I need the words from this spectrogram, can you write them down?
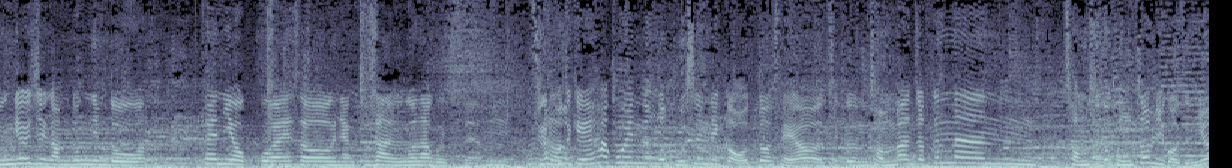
윤경실 감독님도 팬이었고 해서 그냥 두산 응원하고 있어요. 음, 지금 어떻게 하고 있는 거 보시니까 어떠세요? 지금 전반전 끝난 점수도 동점이거든요.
